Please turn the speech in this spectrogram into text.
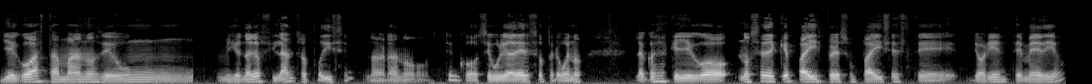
llegó hasta manos de un millonario filántropo, dicen. La verdad no tengo seguridad de eso, pero bueno, la cosa es que llegó, no sé de qué país, pero es un país este de Oriente Medio,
